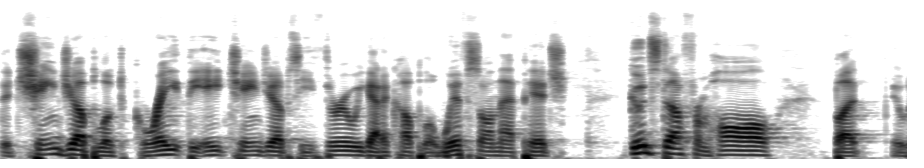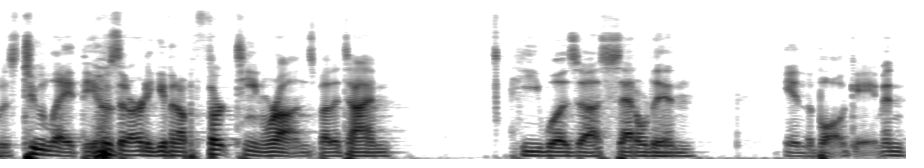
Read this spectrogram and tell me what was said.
The changeup looked great. The eight changeups he threw, we got a couple of whiffs on that pitch. Good stuff from Hall, but it was too late. The O's had already given up 13 runs by the time he was uh, settled in in the ball game. And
